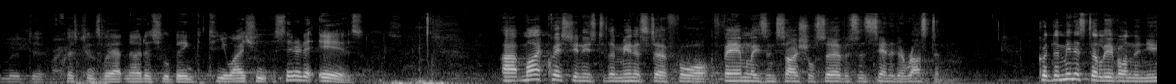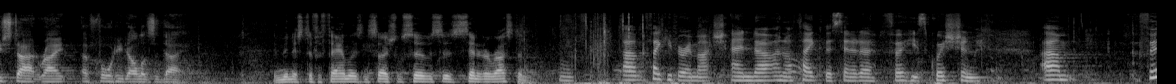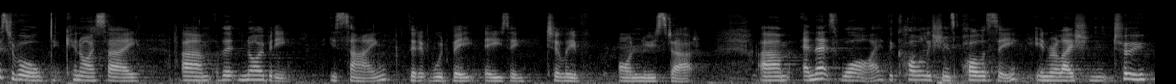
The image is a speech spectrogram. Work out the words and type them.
We'll move to questions without notice. You'll be in continuation. Senator Ayres. Uh, my question is to the Minister for Families and Social Services, Senator Ruston. Could the minister live on the Newstart rate of $40 a day? The Minister for Families and Social Services, Senator Ruston. Um, thank you very much, and, uh, and I thank the senator for his question. Um, first of all, can I say um, that nobody is saying that it would be easy to live on Newstart. Um, and that's why the Coalition's policy in relation to,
